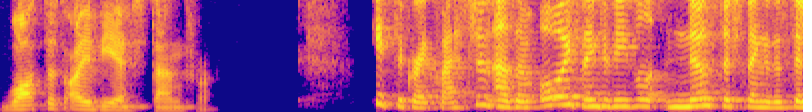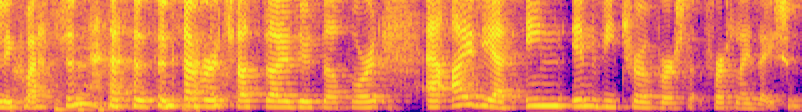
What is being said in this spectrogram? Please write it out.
what does IVF stand for? It's a great question. As I'm always saying to people, no such thing as a silly question, so never chastise yourself for it. Uh, IVF, in, in vitro fertilization.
